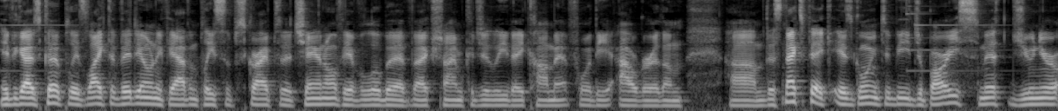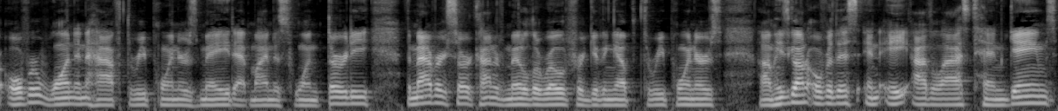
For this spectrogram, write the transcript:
If you guys could, please like the video. And if you haven't, please subscribe to the channel. If you have a little bit of extra time, could you leave a comment for the algorithm? Um, this next pick is going to be Jabari Smith Jr. over one and a half three pointers made at minus 130. The Mavericks are kind of middle of the road for giving up three pointers. Um, he's gone over this in eight out of the last 10 games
